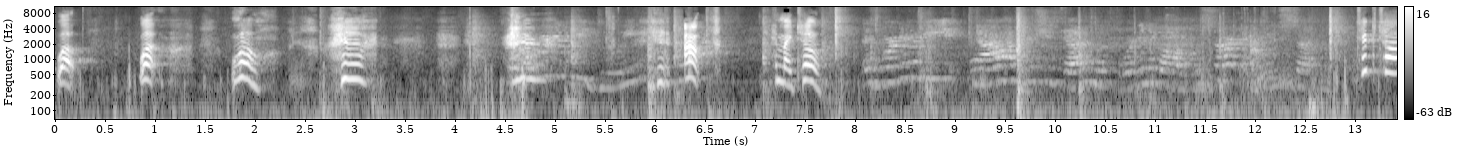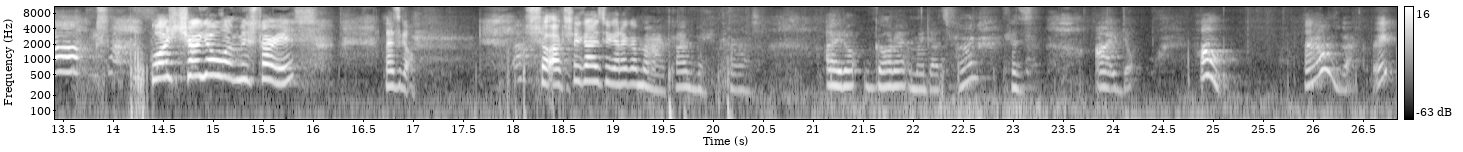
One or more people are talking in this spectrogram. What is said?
Whoa. Whoa. Whoa. Ouch. Hit my toe. TikToks. Well, I'll show y'all what Star is. Let's go. So actually, guys, I gotta get my iPad because I don't got it in my dad's phone because I don't. Oh, my mom's back, right?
